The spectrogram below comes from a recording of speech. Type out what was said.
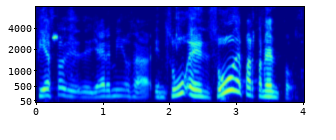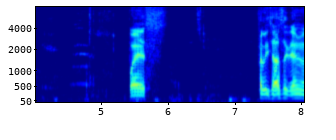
fiestas de, Jeremy, o sea, en su, en su departamento. Pues felicidades a Jeremy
